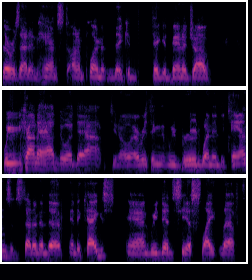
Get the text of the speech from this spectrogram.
there was that enhanced unemployment that they could take advantage of we kind of had to adapt. You know, everything that we brewed went into cans instead of into into kegs, and we did see a slight lift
